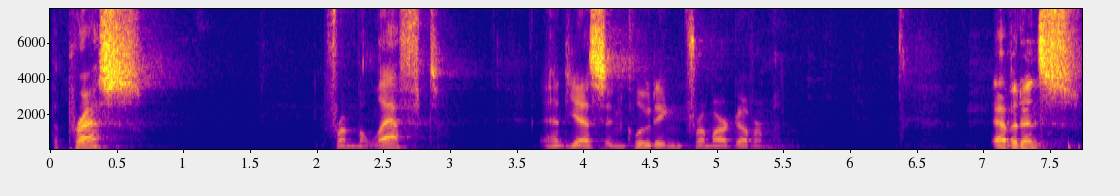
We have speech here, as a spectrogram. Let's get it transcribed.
the press, from the left, and yes, including from our government. Evidence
